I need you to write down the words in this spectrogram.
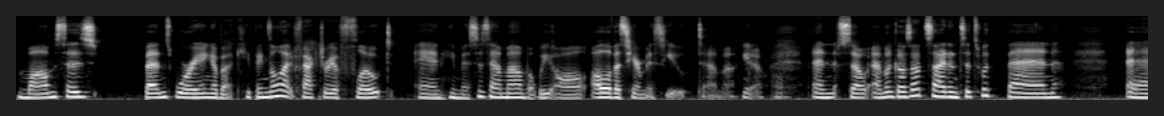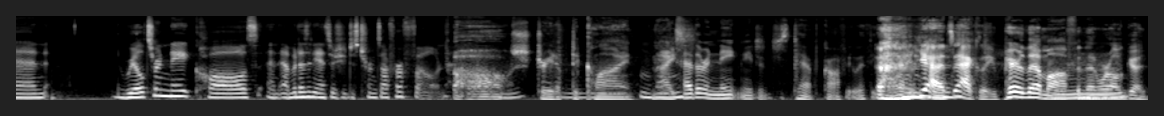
mom says Ben's worrying about keeping the light factory afloat and he misses Emma, but we all all of us here miss you to Emma, you know. And so Emma goes outside and sits with Ben and realtor Nate calls and Emma doesn't answer, she just turns off her phone. Oh, straight up decline. Mm-hmm. Nice. Heather and Nate need to just have coffee with you. yeah, exactly. Pair them off, and then we're all good.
